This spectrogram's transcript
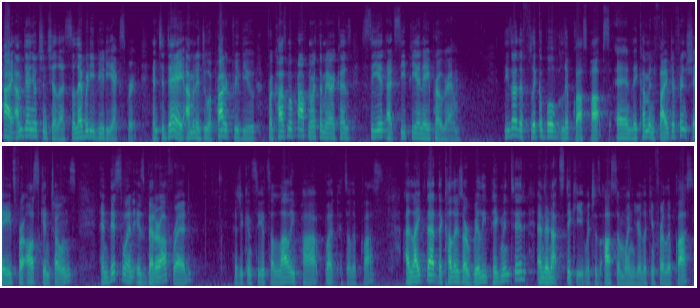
Hi, I'm Daniel Chinchilla, celebrity beauty expert, and today I'm going to do a product review for Cosmoprof North America's See It at CPNA program. These are the flickable lip gloss pops, and they come in five different shades for all skin tones. And this one is Better Off Red. As you can see, it's a lollipop, but it's a lip gloss. I like that the colors are really pigmented and they're not sticky, which is awesome when you're looking for a lip gloss.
